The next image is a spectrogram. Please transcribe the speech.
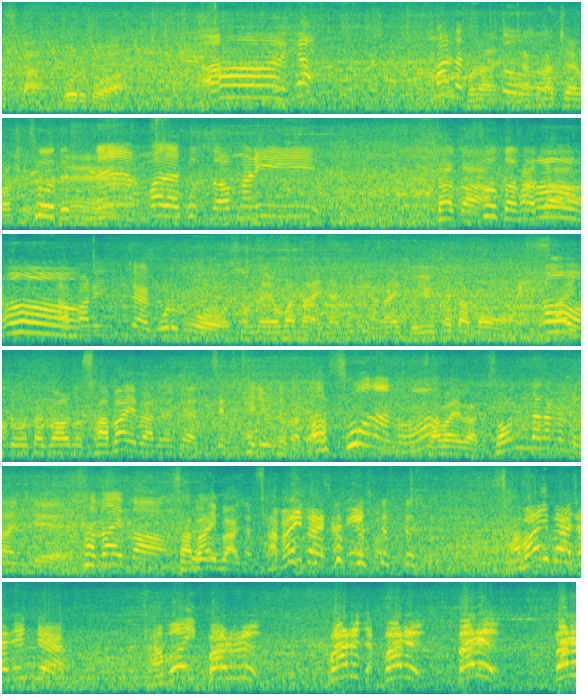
ないですかゴルゴは。ああいやまだちょっとなくなっちゃいましたけどね。そうですね。まだちょっとあんまりただそうだな。ただ、うんまりじゃあゴルゴをそんな読まない馴染みがないという方も斎藤隆夫のサバイバルだけは絶対に読んでくだあさいそうなの？サバイバル。そんな長くないんで。サバイバー。サバイバーじゃサバイバーじゃねえよ サバイバーじゃねえんだよ。サバイバル。バルだバル。バルバル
